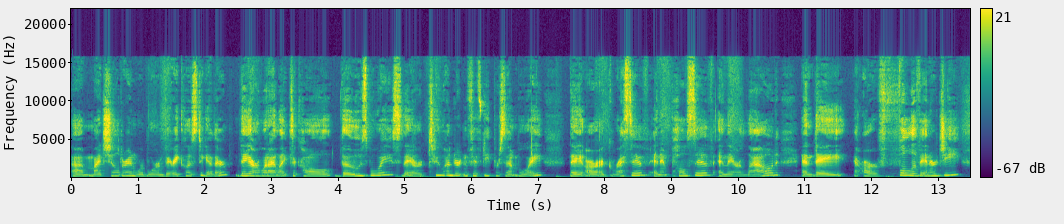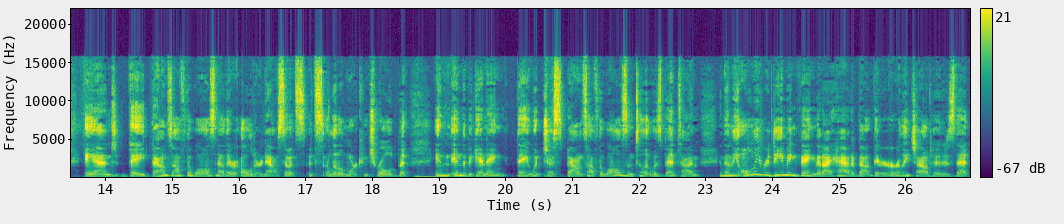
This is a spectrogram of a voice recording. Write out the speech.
Um, my children were born very close together. They are what I like to call those boys. They are 250% boy. They are aggressive and impulsive and they are loud and they are full of energy and they bounce off the walls. Now they're older now, so it's it's a little more controlled, but in in the beginning, they would just bounce off the walls until it was bedtime. And then the only redeeming thing that I had about their early childhood is that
